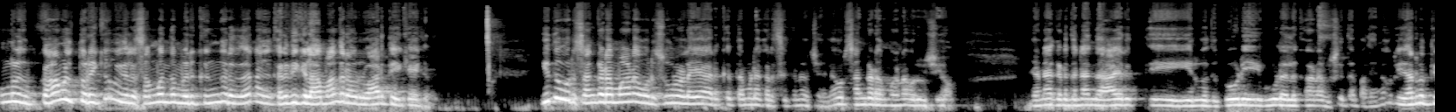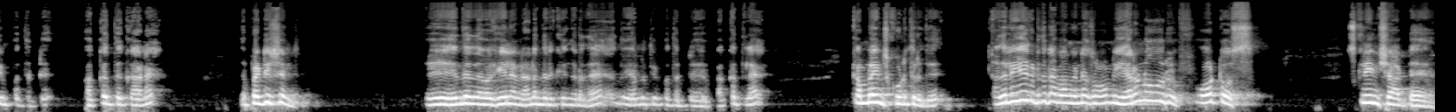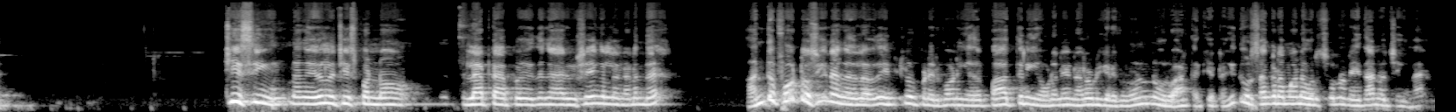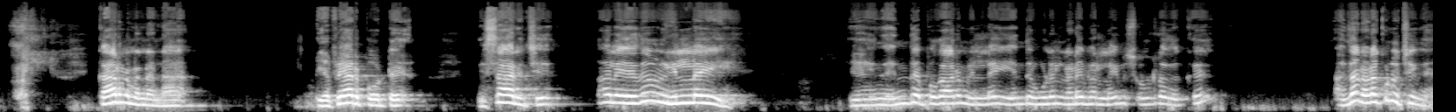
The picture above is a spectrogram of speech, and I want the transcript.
உங்களுக்கு காவல்துறைக்கும் இதுல சம்பந்தம் இருக்குங்கிறத நாங்க கருதிக்கலாமாங்கிற ஒரு வார்த்தையை கேட்குது இது ஒரு சங்கடமான ஒரு சூழ்நிலையா இருக்கு தமிழக அரசுக்குன்னு வச்சுக்கோங்களேன். ஒரு சங்கடமான ஒரு விஷயம். ஏன்னா கிட்டத்தட்ட இந்த ஆயிரத்தி இருபது கோடி ஊழலுக்கான விஷயத்த பார்த்தீங்கன்னா ஒரு இரநூத்தி முப்பத்தெட்டு பக்கத்துக்கான இந்த பெட்டிஷன் எந்தெந்த வகையில் நடந்திருக்குங்கிறத இந்த இரநூத்தி முப்பத்தெட்டு பக்கத்தில் கம்ப்ளைண்ட்ஸ் கொடுத்துருக்கு. அதுலேயே கிட்டத்தட்ட அவங்க என்ன சொல்லணும் இரநூறு ஃபோட்டோஸ் ஸ்க்ரீன்ஷாட்டு சீசிங் நாங்கள் இதில் சீஸ் பண்ணோம்? லேப்டாப்பு இதுங்க விஷயங்களில் நடந்த அந்த ஃபோட்டோஸையும் நாங்கள் அதில் வந்து இன்க்ளூட் பண்ணியிருக்கோம் நீங்கள் அதை பார்த்து நீங்கள் உடனே நடவடிக்கை எடுக்கணும்னு ஒரு வார்த்தை கேட்டாங்க இது ஒரு சங்கடமான ஒரு சூழ்நிலை தான் வச்சுங்களேன் காரணம் என்னென்னா எஃப்ஐஆர் போட்டு விசாரித்து அதில் எதுவும் இல்லை. எந்த புகாரும் இல்லை எந்த ஊழல் நடைபெறலைன்னு சொல்கிறதுக்கு அதுதான் நடக்கும்னு வச்சுங்க.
